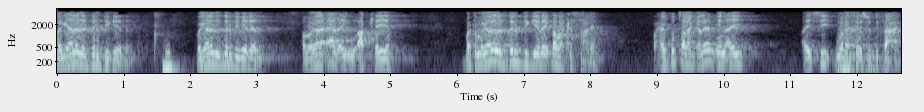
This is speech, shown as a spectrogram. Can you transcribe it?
magaalada derbigeeda. Magaalada derbi bay leedahay. Waa magaalo aada ay u adkeeyeen marka magaalada derbigeeday dhabar ka saareen. Waxay ku talagaleen in ay ay si wanaagsan isu difaacaan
